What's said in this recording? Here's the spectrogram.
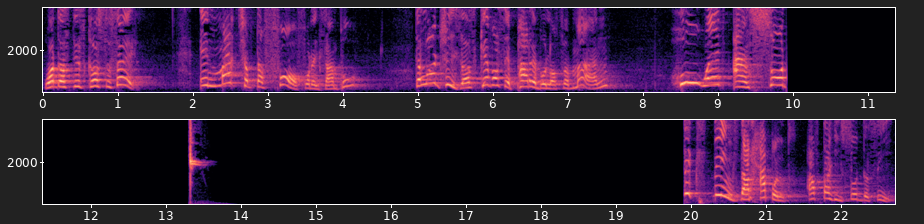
What does this goes to say? In Mark chapter 4, for example, the Lord Jesus gave us a parable of a man who went and sowed six things that happened after he sowed the seed.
